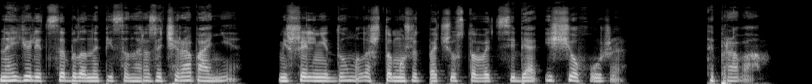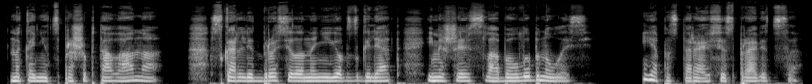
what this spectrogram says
На ее лице было написано разочарование. Мишель не думала, что может почувствовать себя еще хуже. «Ты права», – наконец прошептала она. Скарлетт бросила на нее взгляд, и Мишель слабо улыбнулась. «Я постараюсь исправиться».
